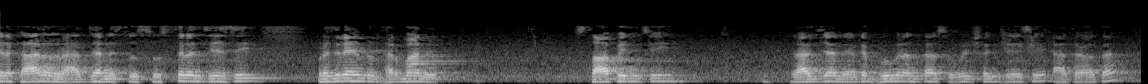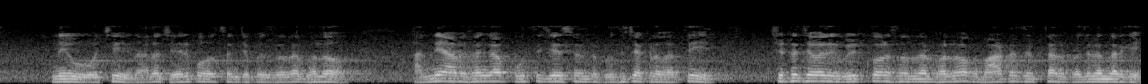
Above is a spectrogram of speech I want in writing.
చిరకాలం రాజ్యాన్ని సుస్థిరం చేసి ప్రజలందు ధర్మాన్ని స్థాపించి రాజ్యాన్ని అంటే భూమిని అంతా సుభిక్షం చేసి ఆ తర్వాత నీవు వచ్చి నాలో చేరిపోవచ్చు అని చెప్పిన సందర్భంలో అన్ని ఆ విధంగా పూర్తి చేసినట్టు పృథు చక్రవర్తి చిట్ట చివరి వీడ్కోల సందర్భంలో ఒక మాట చెప్తాడు ప్రజలందరికీ.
